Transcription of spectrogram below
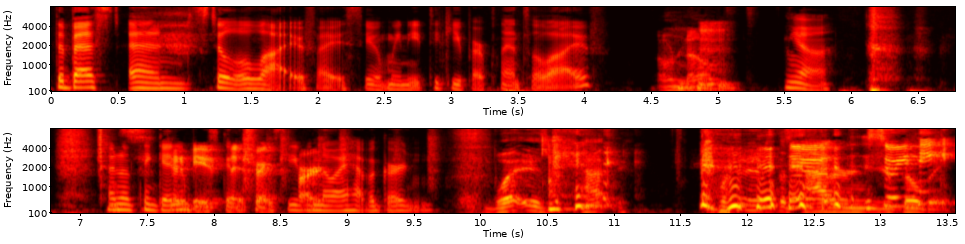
the best and still alive. I assume we need to keep our plants alive. Oh no. Mhm. Yeah. I don't It's think gonna be anybody's good at trick this, even though I have a garden. What is the pat- What is the so, pattern so you're I building? think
